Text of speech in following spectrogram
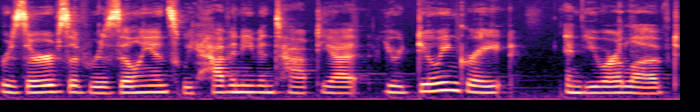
reserves of resilience we haven't even tapped yet. You're doing great and you are loved.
